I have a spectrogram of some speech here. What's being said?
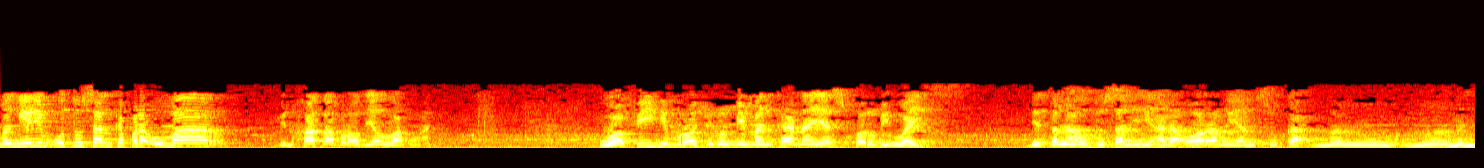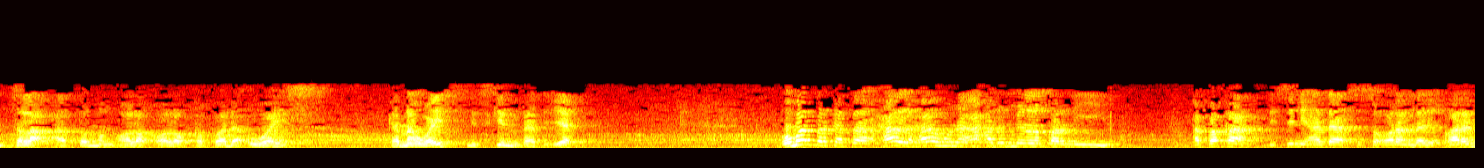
mengirim utusan kepada Umar bin Khattab radhiyallahu anhu. Wa fihim rajulun mimman kana yaskharu bi Uwais di tengah utusan ini ada orang yang suka men, mencela atau mengolok-olok kepada Uwais. Karena Uwais miskin tadi ya. Umar berkata, "Hal hahuna ahadun min al-qarni?" Apakah di sini ada seseorang dari qarn?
